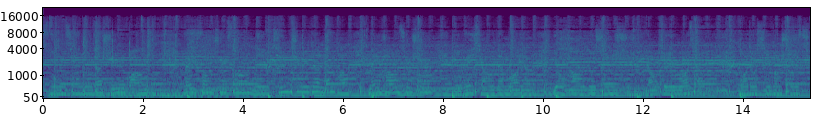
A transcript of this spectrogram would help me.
从前的时光。微风吹拂你精致的脸庞，美好就是你微笑的模样。有好多心事要对我讲，我多希望时间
